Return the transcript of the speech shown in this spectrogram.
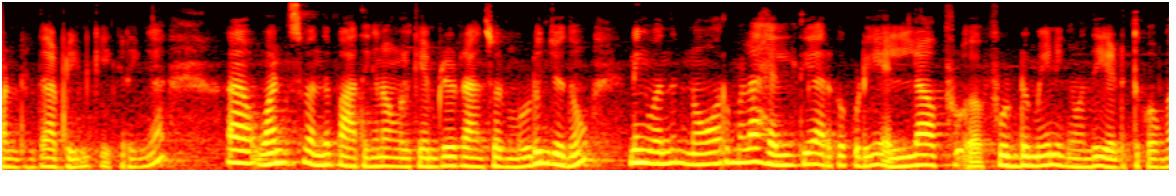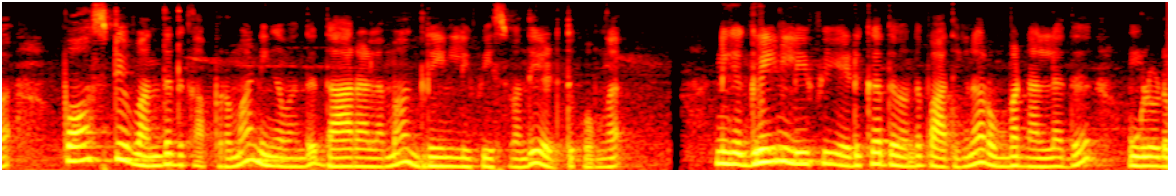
பண்ணுறது அப்படின்னு கேட்குறீங்க ஒன்ஸ் வந்து பார்த்தீங்கன்னா உங்களுக்கு எம்ப்ரியோ ட்ரான்ஸ்ஃபர் முடிஞ்சதும் நீங்கள் வந்து நார்மலாக ஹெல்த்தியாக இருக்கக்கூடிய எல்லா ஃபுட்டுமே நீங்கள் வந்து எடுத்துக்கோங்க. பாசிட்டிவ் வந்ததுக்கப்புறமா நீங்கள் வந்து தாராளமாக க்ரீன் லீஃபீஸ் வந்து எடுத்துக்கோங்க. நீங்கள் க்ரீன் லீஃபி எடுக்கிறது வந்து பார்த்தீங்கன்னா ரொம்ப நல்லது. உங்களோட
